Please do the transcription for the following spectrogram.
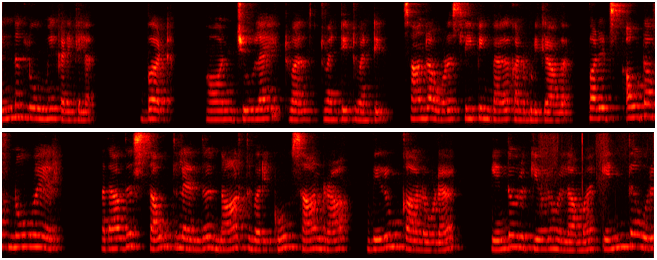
எந்த க்ளூவுமே கிடைக்கல. But on July twelve twenty twenty சாண்ட்ராவோட ஸ்லீப்பிங் பேக்கை கண்டுபிடிக்கிறாங்க. But it's out of nowhere அதாவது சவுத்துலேருந்து நார்த் வரைக்கும் சாண்ட்ரா வெறும் காலோட எந்த ஒரு கியூரும் இல்லாமல் எந்த ஒரு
